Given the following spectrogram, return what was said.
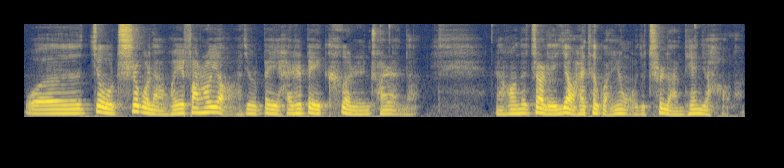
我就吃过两回发烧药啊，就是被还是被客人传染的。然后呢，这里的药还特管用，我就吃两天就好了。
